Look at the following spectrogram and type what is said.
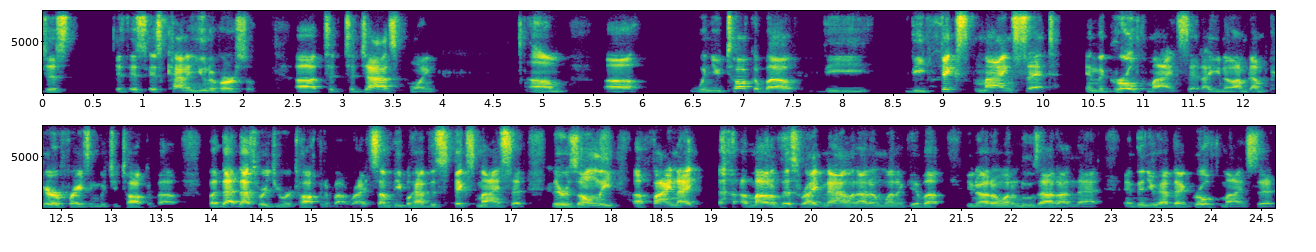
just it's it's kind of universal. Uh to, to John's point, um uh when you talk about the the fixed mindset and the growth mindset. I, you know, I'm, I'm paraphrasing what you talked about, but that, that's what you were talking about, right? Some people have this fixed mindset. There's only a finite amount of this right now, and I don't want to give up. You know, I don't want to lose out on that. And then you have that growth mindset,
